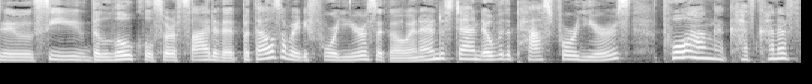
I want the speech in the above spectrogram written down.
to see the local sort of side of it. But that was already four years ago. And I understand over the past four years, Pohang has kind of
